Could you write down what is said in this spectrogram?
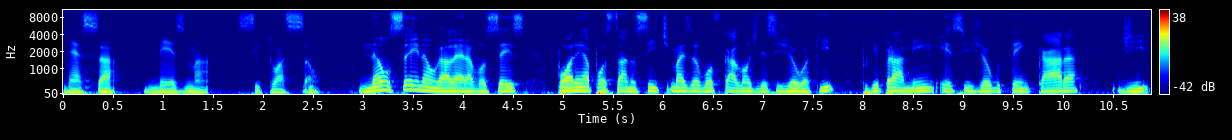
nessa mesma situação. Não sei não, galera. Vocês podem apostar no City, mas eu vou ficar longe desse jogo aqui porque para mim esse jogo tem cara de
